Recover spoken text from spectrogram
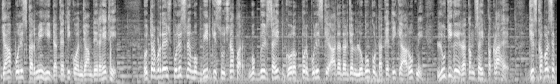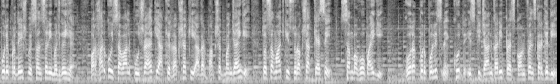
जहाँ पुलिसकर्मी ही डकैती को अंजाम दे रहे थे। उत्तर प्रदेश पुलिस ने मुखबिर की सूचना पर मुखबिर सहित गोरखपुर पुलिस के आधा दर्जन लोगों को डकैती के आरोप में लूटी गई रकम सहित पकड़ा है, जिस खबर से पूरे प्रदेश में सनसनी मच गई है और हर कोई सवाल पूछ रहा है कि आखिर रक्षक ही अगर भक्षक बन जाएँगे तो समाज की सुरक्षा कैसे संभव हो पाएगी। गोरखपुर पुलिस ने खुद इसकी जानकारी प्रेस कॉन्फ्रेंस करके दी।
